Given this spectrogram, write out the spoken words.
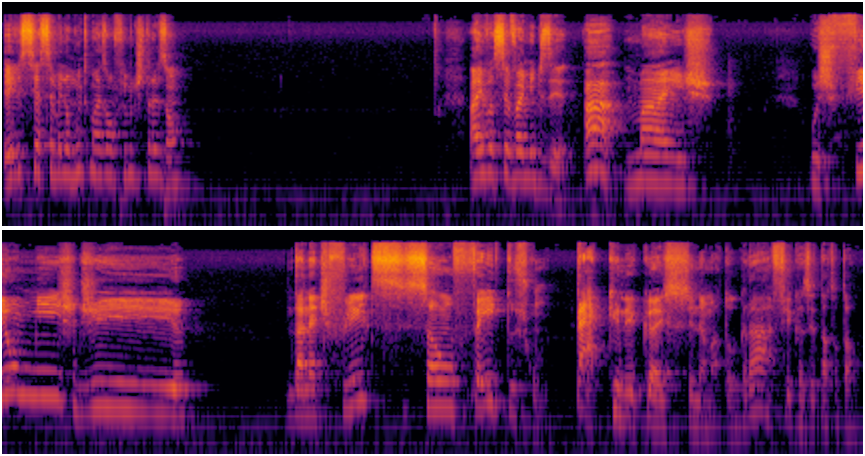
eles se assemelham muito mais a um filme de televisão. Aí você vai me dizer: "Ah, mas os filmes de da Netflix são feitos com técnicas cinematográficas e tal, tal, tal".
